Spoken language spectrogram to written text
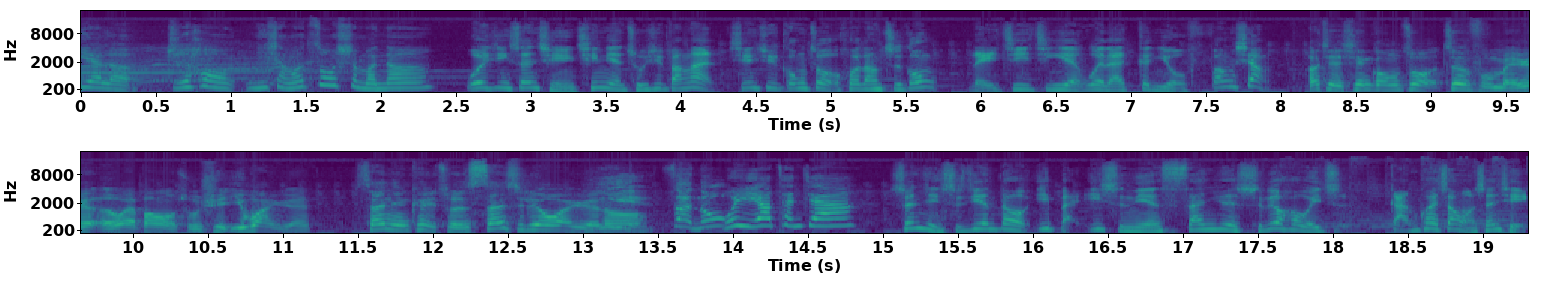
业了之后，你想要做什么呢？我已经申请青年储蓄方案，先去工作或当职工，累积经验，未来更有方向。而且先工作，政府每月额外帮我储蓄一万元，三年可以存三十六万元哦耶。赞哦！我也要参加。申请时间到一百一十年三月十六号为止，赶快上网申请。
